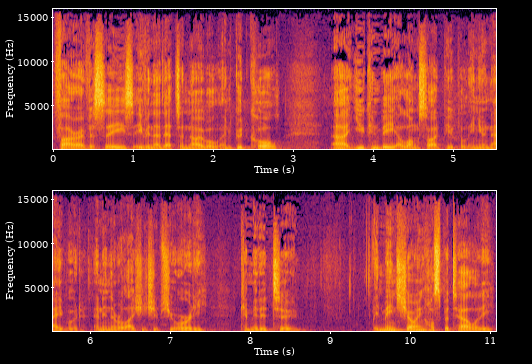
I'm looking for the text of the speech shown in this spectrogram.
far overseas, even though that's a noble and good call. Uh, you can be alongside people in your neighbourhood and in the relationships you're already committed to. It means showing hospitality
